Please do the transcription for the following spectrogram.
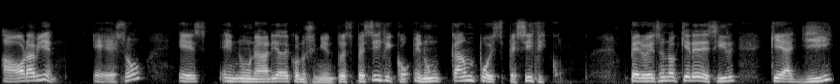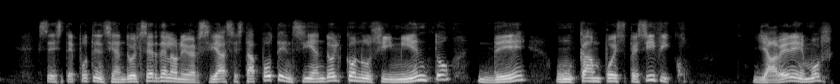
Ahora bien, eso es en un área de conocimiento específico, en un campo específico. Pero eso no quiere decir que allí se esté potenciando el ser de la universidad, se está potenciando el conocimiento de un campo específico. Ya veremos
